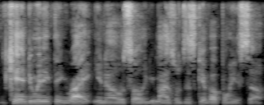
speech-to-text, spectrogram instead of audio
you can't do anything right, you know, so you might as well just give up on yourself.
